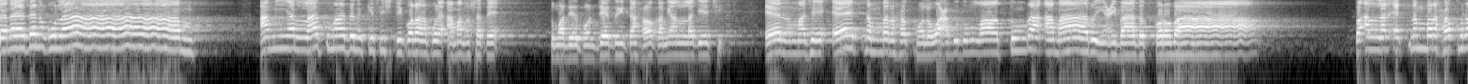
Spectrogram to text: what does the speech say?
জানায় দেন, গোলাম, আমি আল্লাহ তোমাদেরকে সৃষ্টি করার পরে আমার সাথে তোমাদের উপর যে দুইটা হক আমি আল্লাহ দিয়েছি। এর মাঝে এক নম্বর হক হলো আবুদুল্লাহ তোমরা আমার ওই ইবাদত করবা। তো আল্লাহর এক নম্বর হক হলো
